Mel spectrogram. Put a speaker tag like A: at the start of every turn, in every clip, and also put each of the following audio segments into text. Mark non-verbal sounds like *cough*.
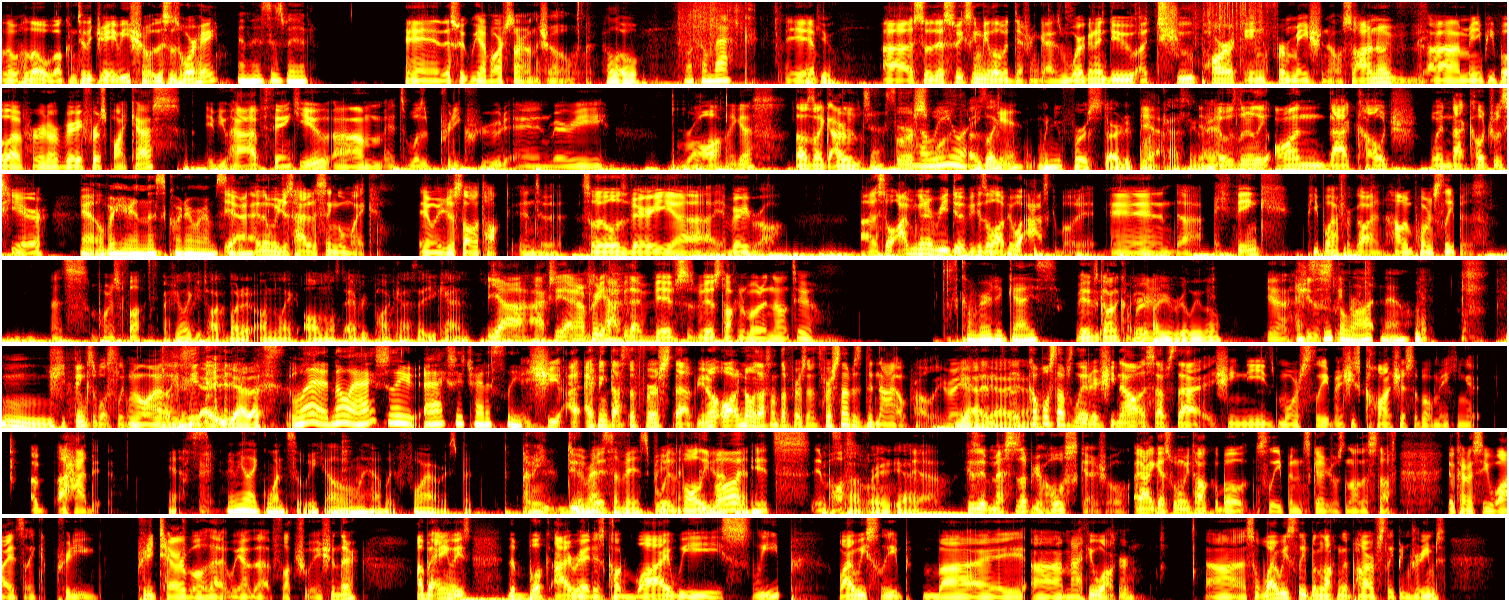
A: Hello, hello. Welcome to the JAV show. This is Jorje,
B: And this is Viv.
A: and this week we have Rstar on the show.
C: Hello.
B: Welcome back.
A: Yep.
C: Thank you.
A: Uh, so this week's gonna be a little bit different, guys. We're gonna do a two-part informational. So I don't know if uh, many people have heard our very first podcast. If you have, thank you. Um, it was pretty crude and very raw, I guess. That was like our
B: Just
A: first
B: how
A: one.
B: we like
C: That was like
B: it.
C: when you first started podcasting,
A: Yeah,
C: right?
A: it was literally on that couch when that coach was here.
B: Yeah, over here in this corner where I'm sitting.
A: Yeah, and then we just had a single mic, and we just all talked into it. So it was very, uh, very raw. Uh, so I'm gonna redo it because a lot of people ask about it, and uh, I think people have forgotten how important sleep is. That's important as fuck.
C: I feel like you talk about it on like almost every podcast that you can.
A: Yeah, actually, and I'm pretty happy that Viv's Viv's talking about it now too.
B: I've converted, guys.
A: Viv's gone
C: Are you,
A: converted.
C: are you really though?
A: Yeah,
B: I
A: she's a
B: sleep a
A: sleeper.
B: lot now.
C: Hmm.
A: She thinks about sleeping a lot at least.
C: yeah, yeah, that's *laughs*
B: what? No, I actually, I actually try to sleep.
A: she I, I think that's the first step you know oh no that's not the first step the first step is denial probably right
C: Yeah,
A: and
C: yeah,
A: a
C: yeah.
A: couple steps later she now accepts that she needs more sleep and she's conscious about making it a, a habit
B: Yes,
A: Right.
B: maybe like once a week. I'll only have like four hours, but
A: i mean dude
B: the rest
A: with,
B: of it is pretty
A: with
B: ba- pretty not
A: volleyball it's impossible
C: right? Yeah.
A: yeah because it messes up your whole schedule. And i guess when we talk about sleep and schedules and all this stuff you'll kind of see why it's like pretty pretty terrible that we have that fluctuation there. Uh, but anyways the book i read is called why we sleep why we sleep by uh, matthew walker. Uh, so why we sleep unlocking the power of sleep and dreams.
